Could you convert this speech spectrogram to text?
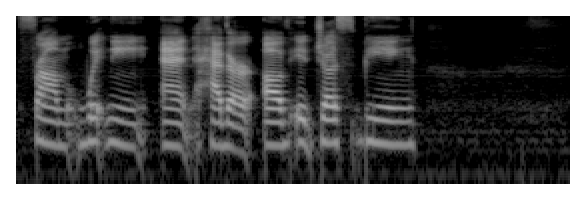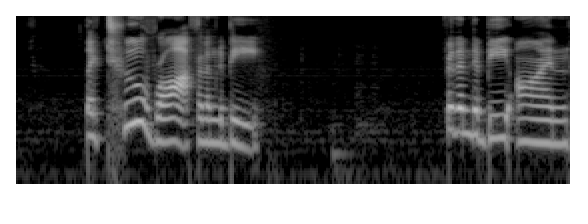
from Whitney and Heather of it just being like too raw for them to be for them to be on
